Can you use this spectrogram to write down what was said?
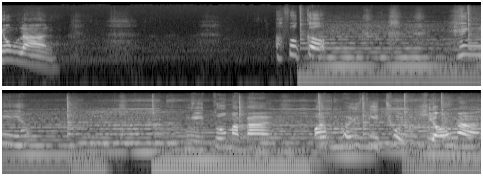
玉兰，阿福哥，系你啊？你做乜嘅？爱开始春香啊？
